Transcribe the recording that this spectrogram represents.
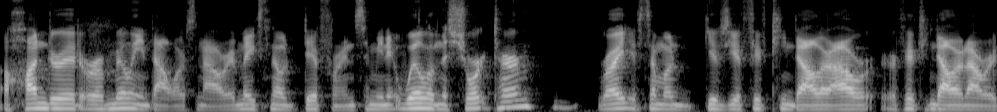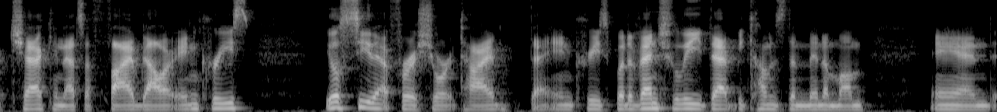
a hundred or a million dollars an hour, it makes no difference. I mean, it will in the short term, right? If someone gives you a $15 hour or $15 an hour check and that's a $5 increase, you'll see that for a short time, that increase, but eventually that becomes the minimum. And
